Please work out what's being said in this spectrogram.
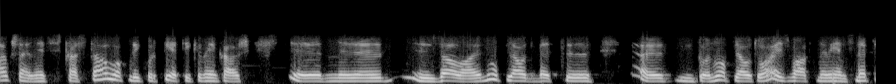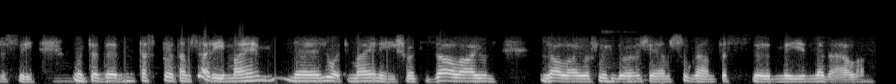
lauksaimnieciskā stāvoklī, kur pietika vienkārši e, e, zālāju nopļaut, bet e, to nopļauto aizvākt neviens neprasīja. Un tad tas, protams, arī mai, ļoti mainīja šo zālāju un zālājoši likdošajām sugām, tas bija nevēlami.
